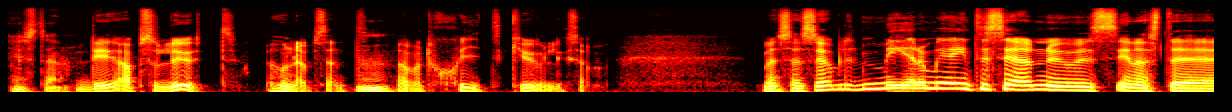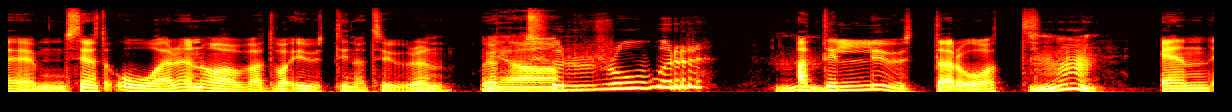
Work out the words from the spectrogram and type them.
Just det. Det är absolut 100 procent. Mm. Det har varit skitkul. Liksom. Men sen så har jag blivit mer och mer intresserad nu senaste, senaste åren av att vara ute i naturen. Och jag Ja. tror att det lutar åt Mm. en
